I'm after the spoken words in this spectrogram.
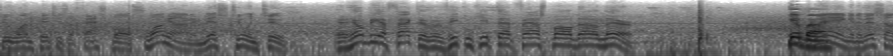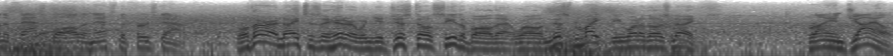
Two one pitch is a fastball swung on and missed two and two. And he'll be effective if he can keep that fastball down there. Goodbye. Swing and a miss on the fastball, and that's the first out. Well, there are nights as a hitter when you just don't see the ball that well, and this might be one of those nights. Brian Giles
